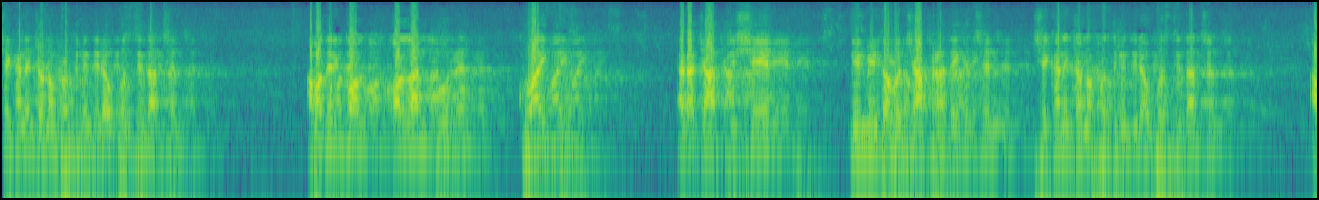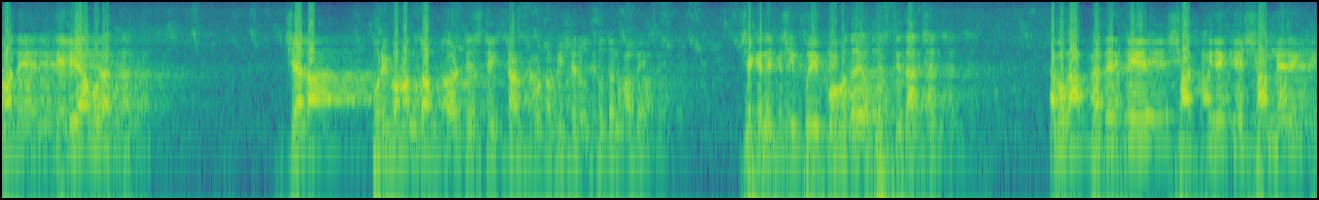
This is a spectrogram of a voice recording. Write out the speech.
সেখানে জনপ্রতিনিধিরা উপস্থিত আছেন। আমাদের কল- কল্যাণপুর খোয়াইতে একটা যাত্রী শেড নির্মিত হচ্ছে। আপনারা দেখেছেন, সেখানে জনপ্রতিনিধিরা উপস্থিত আছেন। আমাদের তেলিয়ামুড়াতে জেলা পরিবহন দপ্তর ডিস্ট্রিক্ট ট্রান্সপোর্ট অফিসের উদ্বোধন হবে। সেখানে হুইপ মহোদয় উপস্থিত আছেন। এবং আপনাদেরকে সাক্ষী রেখে, সামনে রেখে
